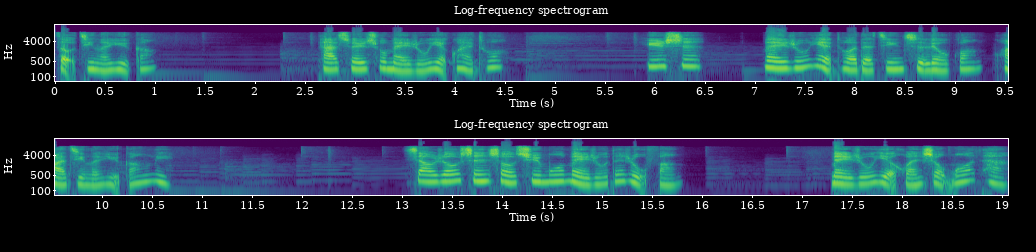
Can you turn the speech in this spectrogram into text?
走进了浴缸。她催促美如也快脱。于是，美如也脱得金翅溜光，跨进了浴缸里。小柔伸手去摸美如的乳房，美如也还手摸她。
